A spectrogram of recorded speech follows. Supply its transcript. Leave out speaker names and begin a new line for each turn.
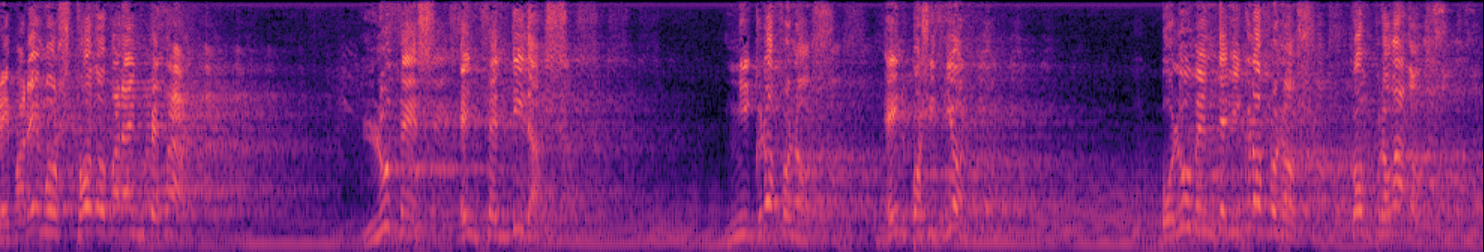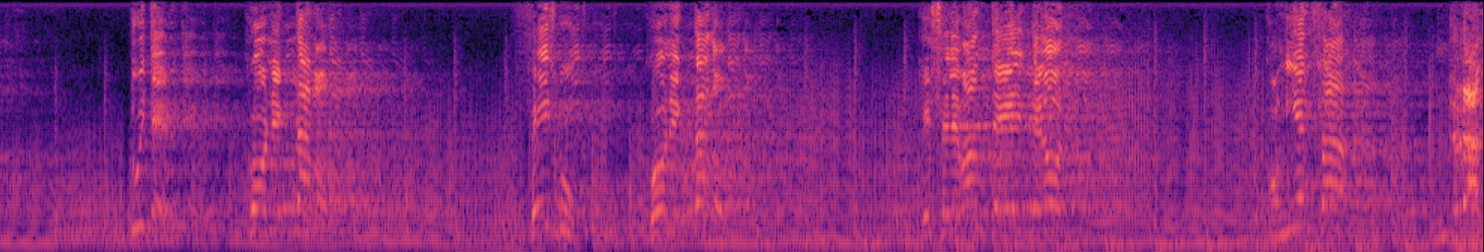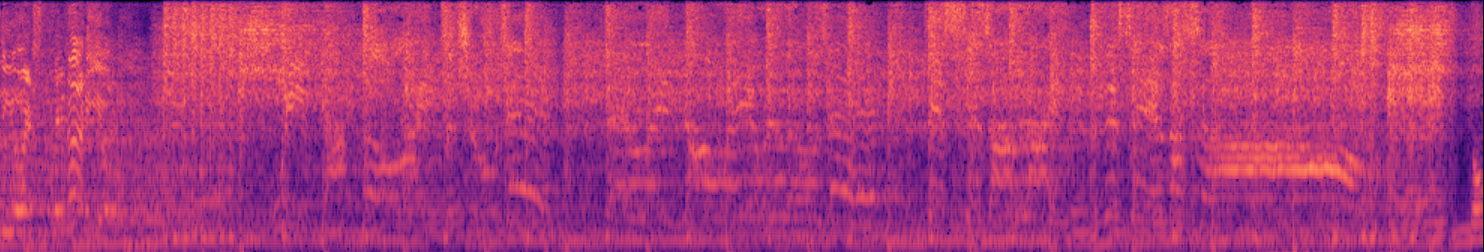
Preparemos todo para empezar. Luces encendidas. Micrófonos en posición. Volumen de micrófonos comprobados. Twitter conectado. Facebook conectado. Que se levante el telón. Comienza Radio Escenario.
